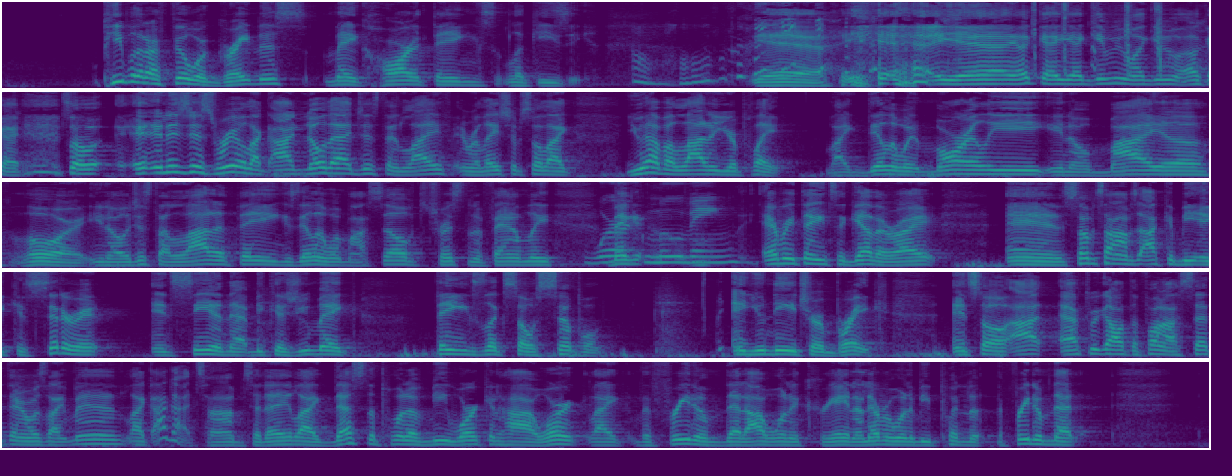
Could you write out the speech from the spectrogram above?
people that are filled with greatness make hard things look easy. Oh. Yeah, yeah, yeah. Okay, yeah. Give me one. Give me one. Okay. So, and it's just real. Like I know that just in life and relationships. So, like you have a lot on your plate. Like dealing with Marley, you know, Maya, Lord, you know, just a lot of things. Dealing with myself, Tristan, the family, Work, making- moving. everything together, right? And sometimes I could be inconsiderate in seeing that because you make things look so simple and you need your break. And so I after we got off the phone, I sat there and was like, man, like I got time today. Like that's the point of me working how I work, like the freedom that I want to create. I never want to be putting the freedom that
